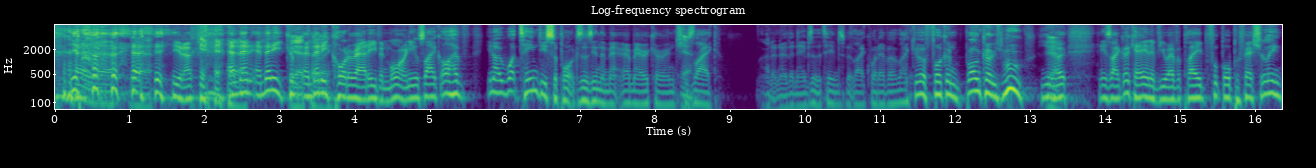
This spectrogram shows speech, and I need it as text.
You know, yeah, yeah. you know? and then and then he com- Yeah, and then he caught her out even more, and he was like, "Oh, have you know what team do you support?" Because it was in the America, and she's Yeah. like, "I don't know the names of the teams, but like whatever, like you're fucking Broncos, woo," you Yeah. know. And he's like, "Okay, and have you ever played football professionally?"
